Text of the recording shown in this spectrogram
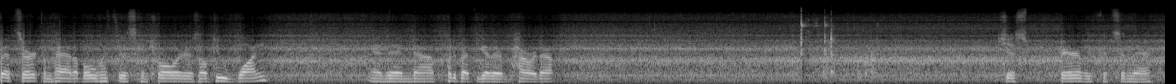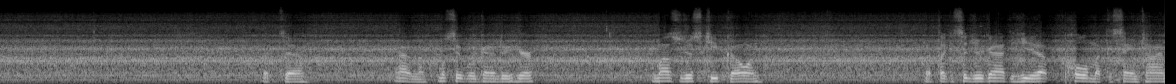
FETs are compatible with this controller is I'll do one and then uh, put it back together and power it up. Just barely fits in there. But uh, I don't know. We'll see what we're going to do here. Might as well just keep going. But like I said, you're going to have to heat it up, pull them at the same time.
